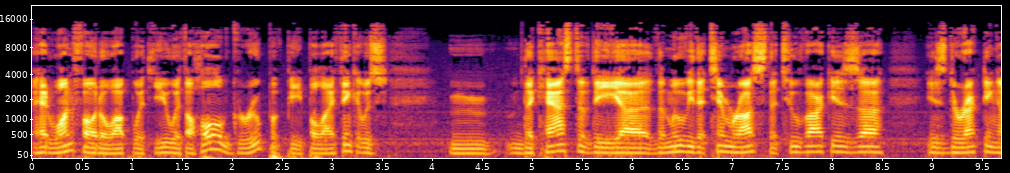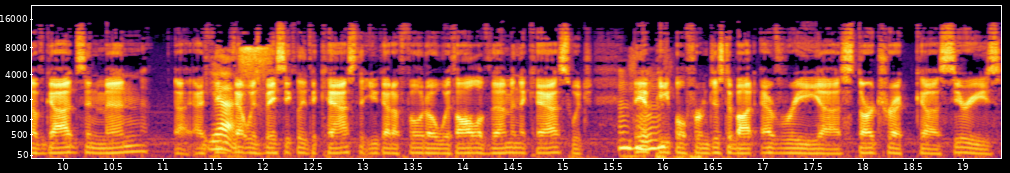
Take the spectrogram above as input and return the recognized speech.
had one photo up with you with a whole group of people. I think it was the cast of the uh, the movie that Tim Russ, that Tuvok is uh, is directing of Gods and Men. I, I think that was basically the cast. That you got a photo with all of them in the cast, which they Mm-hmm. have people from just about every uh, Star Trek uh, series.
